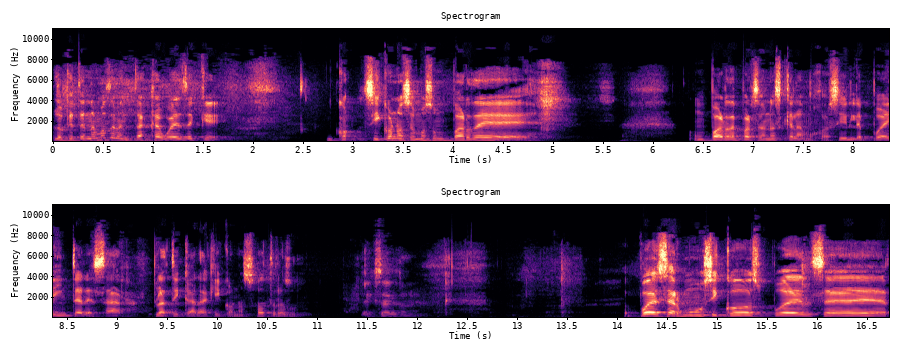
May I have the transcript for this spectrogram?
lo que tenemos de ventaja, güey, es de que co- sí conocemos un par de un par de personas que a lo mejor sí le puede interesar platicar aquí con nosotros. güey. exacto. Pueden ser músicos, pueden ser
